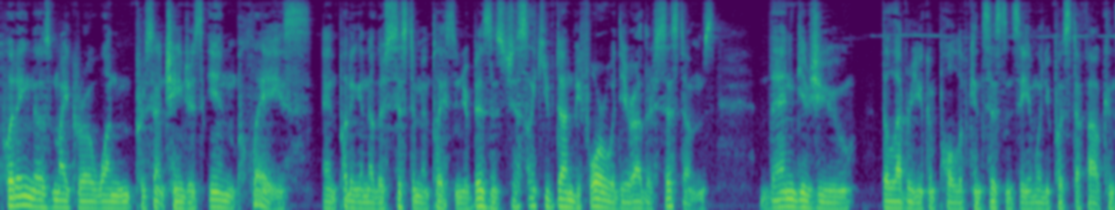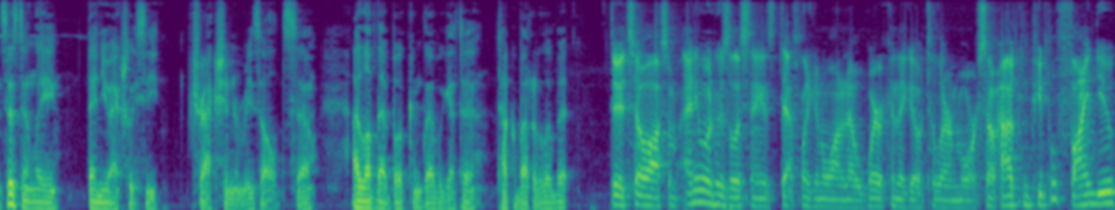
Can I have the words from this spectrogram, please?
putting those micro 1% changes in place and putting another system in place in your business, just like you've done before with your other systems, then gives you the lever you can pull of consistency. And when you put stuff out consistently, then you actually see traction and results. So I love that book. I'm glad we got to talk about it a little bit. Dude, so awesome. Anyone who's listening is definitely going to want to know where can they go to learn more. So how can people find you?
